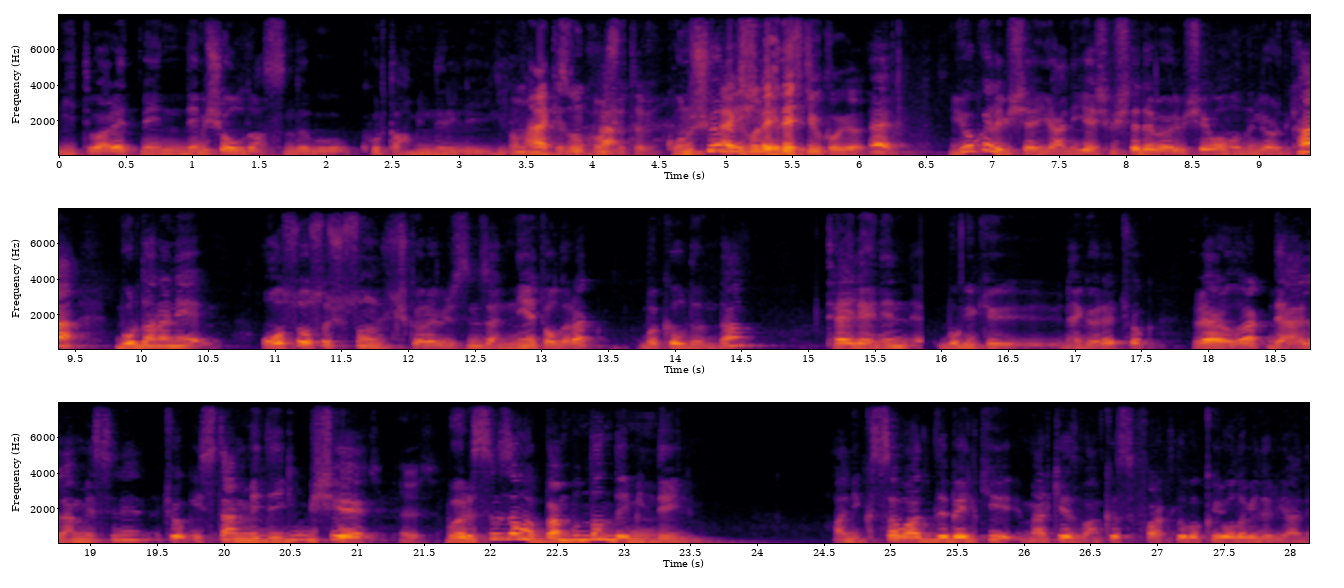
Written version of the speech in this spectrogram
itibar etmeyin demiş oldu aslında bu kur tahminleriyle ilgili. Ama herkes onu konuşuyor Ha, tabii. Konuşuyor da Herkes işte. onu bir hedef gibi koyuyor. Evet. Yok öyle bir şey. Yani geçmişte de böyle bir şey olmadığını gördük. Ha buradan hani olsa olsa şu sonucu çıkarabilirsiniz. Hani niyet olarak bakıldığında TL'nin bugünküne göre çok reel olarak değerlenmesinin çok istenmediği gibi bir şeye Evet. varırsınız ama ben bundan da emin değilim. Hani kısa vadede belki Merkez Bankası farklı bakıyor olabilir. Yani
